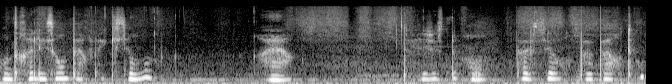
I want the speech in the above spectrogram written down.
contre les imperfections. Voilà. Je vais justement passer un peu partout.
